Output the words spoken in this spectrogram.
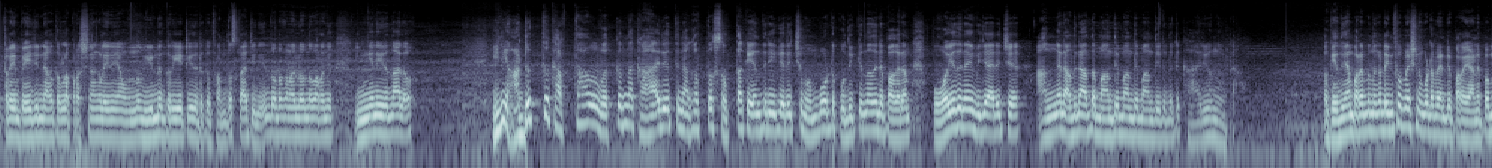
ഇത്രയും പേജിന്റെ അകത്തുള്ള പ്രശ്നങ്ങൾ ഇനി ഞാൻ ഒന്ന് വീണ്ടും ക്രിയേറ്റ് ചെയ്തെടുക്കും ഫ്രം ദ സ്ക്രാച്ച് ഇനിയും തുടങ്ങണമല്ലോ എന്ന് പറഞ്ഞ് ഇങ്ങനെ ഇരുന്നാലോ? ഇനി അടുത്ത് കർത്താവ് വെക്കുന്ന കാര്യത്തിനകത്ത് ശ്രദ്ധ കേന്ദ്രീകരിച്ച് മുമ്പോട്ട് കുതിക്കുന്നതിന് പകരം പോയതിനെ വിചാരിച്ച് അങ്ങനെ അതിനകത്ത് മാന്തി മാന്തി മാന്തി ഇരുന്നിട്ട് കാര്യമൊന്നുമില്ല. ഓക്കെ ഇത് ഞാൻ പറയുമ്പോൾ നിങ്ങളുടെ ഇൻഫർമേഷനും കൂടെ വേണ്ടി പറയുകയാണ് ഇപ്പം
